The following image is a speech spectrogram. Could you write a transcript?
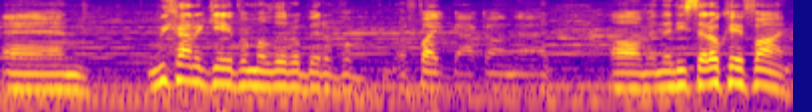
and we kind of gave him a little bit of a, a fight back on that. Um, and then he said, "Okay, fine.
